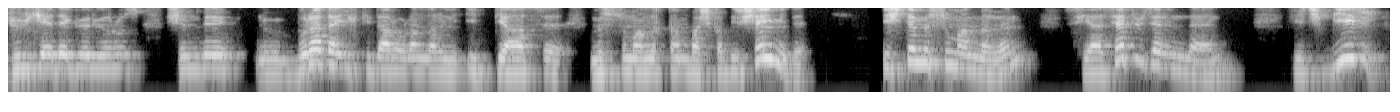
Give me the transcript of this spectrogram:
Türkiye'de görüyoruz. Şimdi burada iktidar olanların iddiası Müslümanlıktan başka bir şey miydi? İşte Müslümanların siyaset üzerinden hiçbir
